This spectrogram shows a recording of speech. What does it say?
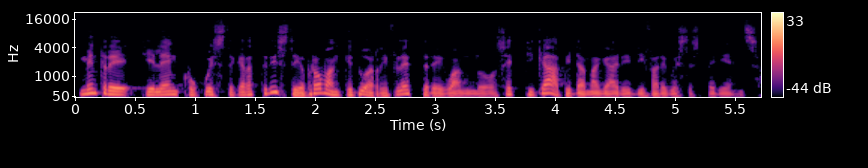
mentre ti elenco queste caratteristiche, prova anche tu a riflettere quando se ti capita magari di fare questa esperienza.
